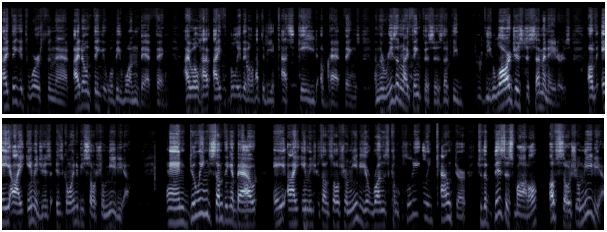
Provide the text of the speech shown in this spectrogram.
I think it's worse than that. I don't think it will be one bad thing. I will have I believe it'll have to be a cascade of bad things. And the reason I think this is that the the largest disseminators of AI images is going to be social media. And doing something about AI images on social media runs completely counter to the business model of social media.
